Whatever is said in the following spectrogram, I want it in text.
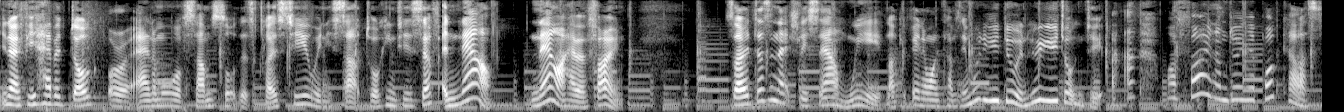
You know, if you have a dog or an animal of some sort that's close to you when you start talking to yourself, and now, now I have a phone. So it doesn't actually sound weird. Like if anyone comes in, what are you doing? Who are you talking to? Uh-uh, my phone, I'm doing a podcast.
